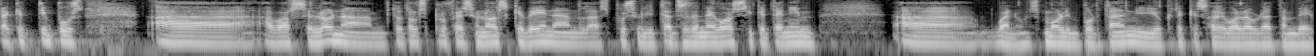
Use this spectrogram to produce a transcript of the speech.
d'aquest tipus eh, a Barcelona, amb tots els professionals que venen, les possibilitats de negoci que tenim, eh, bueno, és molt important i jo crec que s'ha de valorar també.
